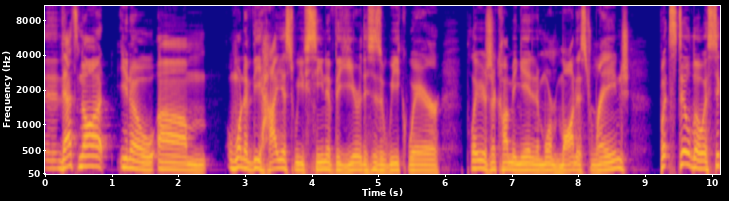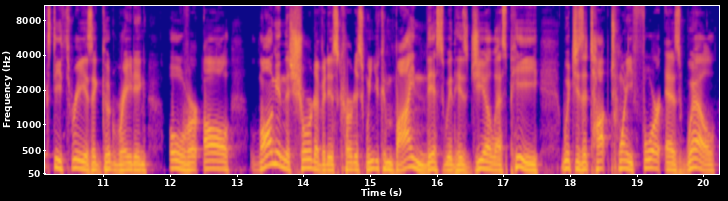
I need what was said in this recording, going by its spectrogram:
Uh, That's not, you know, um, one of the highest we've seen of the year. This is a week where players are coming in in a more modest range. But still, though, a 63 is a good rating overall. Long and the short of it is, Curtis, when you combine this with his GLSP, which is a top 24 as well,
